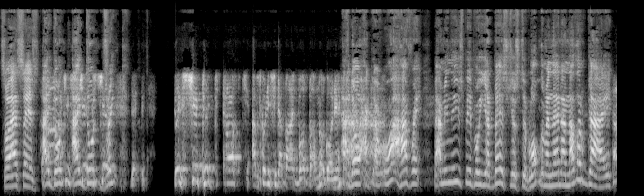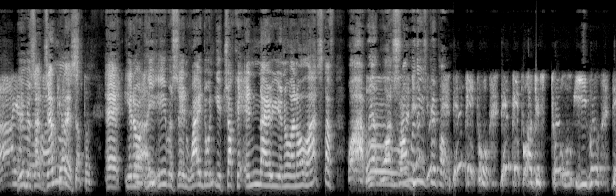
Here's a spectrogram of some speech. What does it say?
So I says, I ah, don't Oh, I don't shit. drink The, the stupid. Oh, I was going to say the bad word, but I'm not going to. I know I what oh, halfway but I mean these people you're best just to block them and then another guy ah, I who was a Oh, journalist uh, you know, Aye. he, he was saying, why don't you chuck it in now, you know, and all that stuff. What, what- what's Oh, wrong with these people? They're people. They're people are just total evil. They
